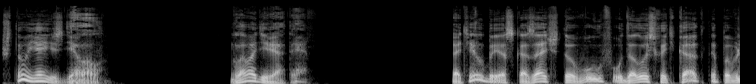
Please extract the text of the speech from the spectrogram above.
Что я и сделал. Глава девятая. Хотел бы я сказать, что Вулфу удалось хоть как-то повлиять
